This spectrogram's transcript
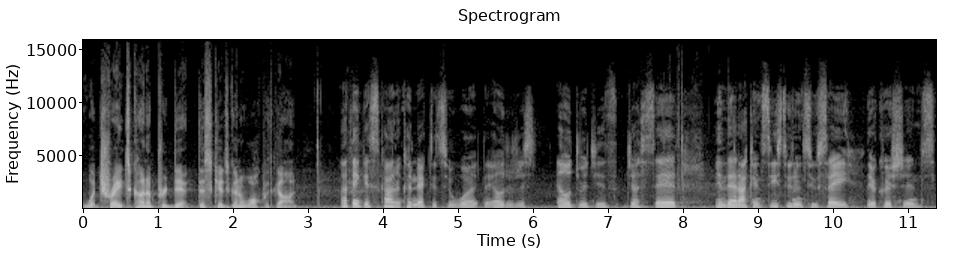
what traits kind of predict this kid's going to walk with God? I think it's kind of connected to what the Eldridges, Eldridges just said, in that I can see students who say they're Christians,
